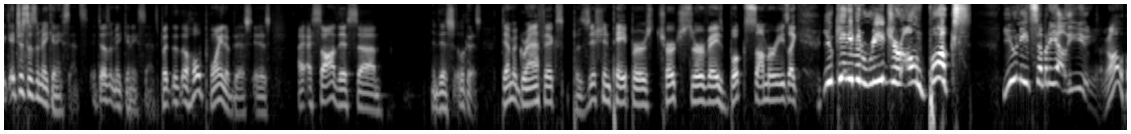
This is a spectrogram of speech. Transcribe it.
Like, it just doesn't make any sense. It doesn't make any sense. But the, the whole point of this is, I, I saw this. Uh, this look at this demographics, position papers, church surveys, book summaries. Like you can't even read your own books. You need somebody else. You, oh,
